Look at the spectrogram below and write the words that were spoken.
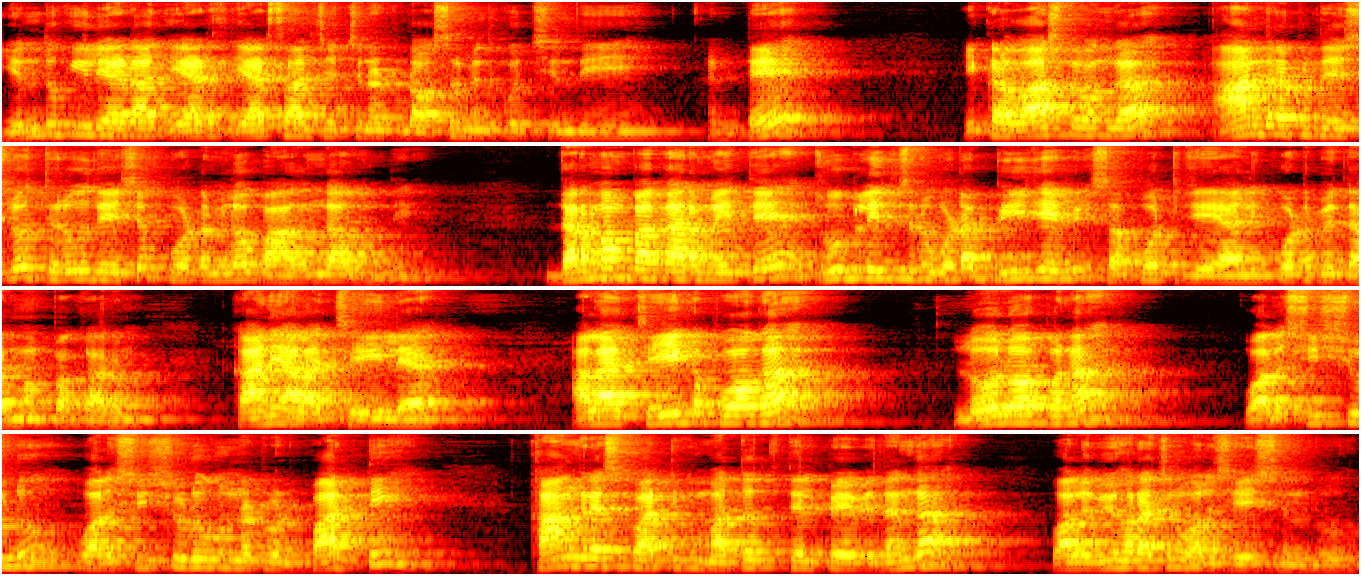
ఎందుకు ఈ ఏడా ఏడ ఏడ్సాల్సి వచ్చినటువంటి అవసరం ఎందుకు వచ్చింది? అంటే ఇక్కడ వాస్తవంగా ఆంధ్రప్రదేశ్లో తెలుగుదేశం కూటమిలో భాగంగా ఉంది. ధర్మం ప్రకారం అయితే జూబ్లీన్స్ను కూడా బీజేపీకి సపోర్ట్ చేయాలి. కూటమి ధర్మం ప్రకారం. కానీ అలా చేయలే. అలా చేయకపోగా లోపన వాళ్ళ శిష్యుడు వాళ్ళ శిష్యుడు ఉన్నటువంటి పార్టీ కాంగ్రెస్ పార్టీకి మద్దతు తెలిపే విధంగా వాళ్ళ వ్యూహరచన వాళ్ళు చేసిండ్రు.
